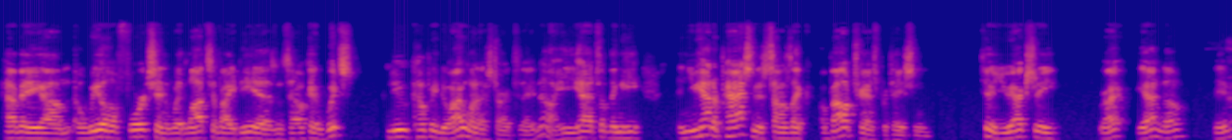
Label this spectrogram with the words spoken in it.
have a um, a wheel of fortune with lots of ideas and say, okay, which new company do I want to start today? No, he had something he and you had a passion. It sounds like about transportation too. You actually, right? Yeah, no, maybe.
